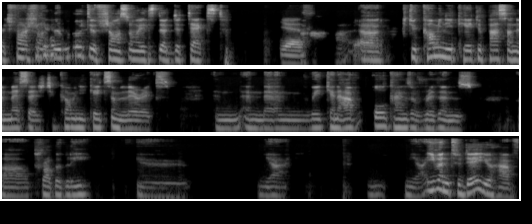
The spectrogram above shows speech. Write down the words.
but chanson, the root of chanson is the, the text yes uh, yeah. uh, to communicate to pass on a message to communicate some lyrics and and then we can have all kinds of rhythms uh, probably. Uh, yeah, yeah. Even today, you have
